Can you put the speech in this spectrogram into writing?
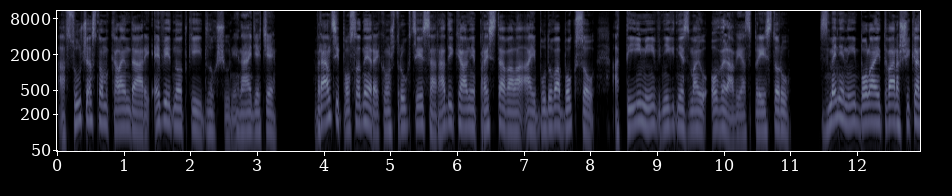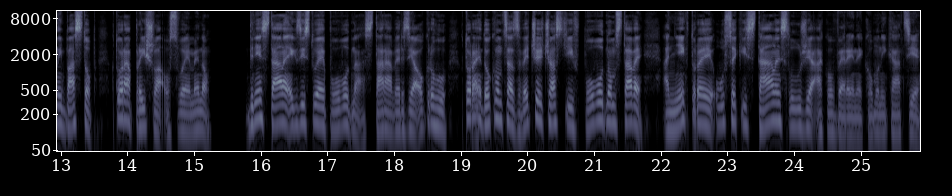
a v súčasnom kalendári F1 dlhšiu nenájdete. V rámci poslednej rekonštrukcie sa radikálne prestávala aj budova boxov a týmy v nich dnes majú oveľa viac priestoru. Zmenený bol aj tvar šikany Bastop, ktorá prišla o svoje meno. Dnes stále existuje pôvodná stará verzia okruhu, ktorá je dokonca z väčšej časti v pôvodnom stave a niektoré jej úseky stále slúžia ako verejné komunikácie.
